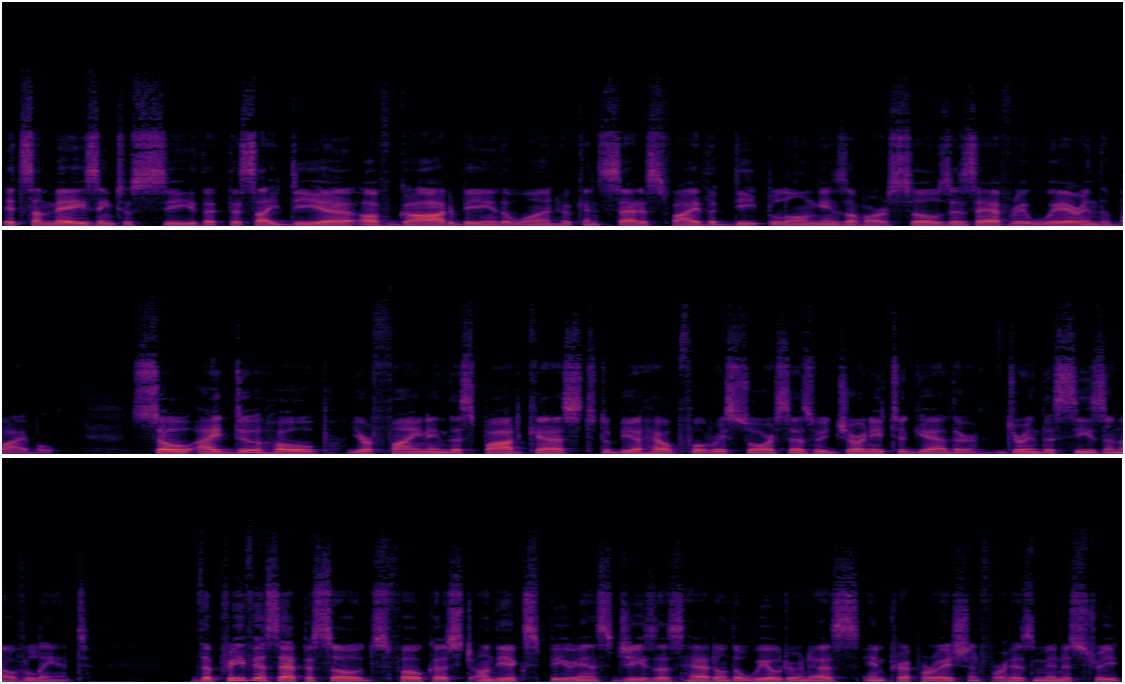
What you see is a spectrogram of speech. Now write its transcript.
It's amazing to see that this idea of God being the one who can satisfy the deep longings of our souls is everywhere in the Bible. So I do hope you're finding this podcast to be a helpful resource as we journey together during the season of Lent. The previous episodes focused on the experience Jesus had on the wilderness in preparation for his ministry,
